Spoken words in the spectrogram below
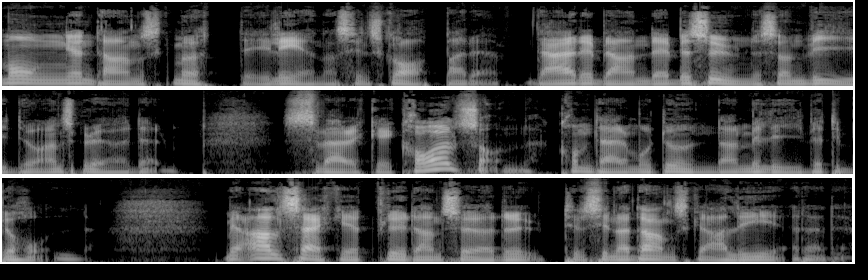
Mången dansk mötte i Lena sin skapare, däribland Ebbe Sunesson Vide och hans bröder. Sverker Karlsson kom däremot undan med livet i behåll. Med all säkerhet flydde han söderut till sina danska allierade.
